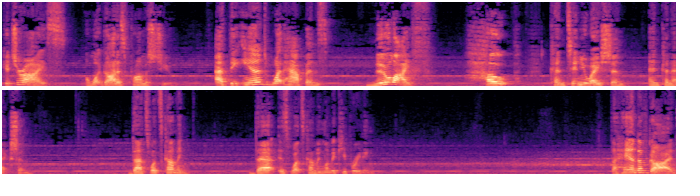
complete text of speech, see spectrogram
Get your eyes on what God has promised you. At the end, what happens? New life hope, continuation, and connection. That's what's coming. That is what's coming. Let me keep reading. The hand of God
